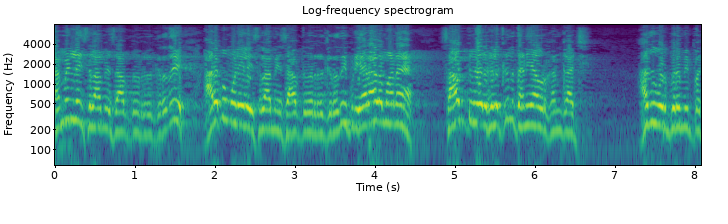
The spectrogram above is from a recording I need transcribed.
தமிழ்ல இஸ்லாமிய சாப்ட்வேர் இருக்கிறது அரபு மொழியில இஸ்லாமிய சாப்ட்வேர் இருக்கிறது. இப்படி ஏராளமான சாப்ட்வேர்களுக்குன்னு தனியா ஒரு கண்காட்சி. அது ஒரு பிரமிப்பு.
